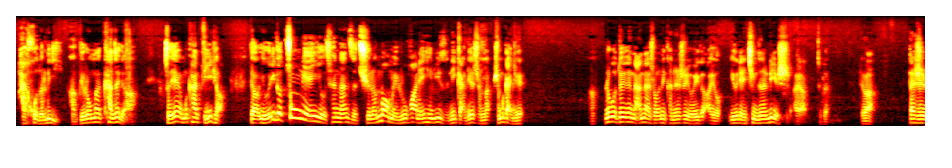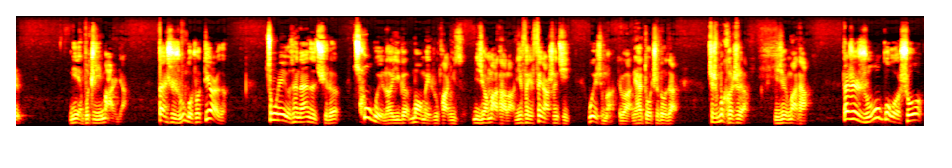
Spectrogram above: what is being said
还获得利益啊。比如说我们看这个啊，首先我们看第一条，叫有一个中年有成男子娶了貌美如花年轻女子，你感觉什么什么感觉？如果对一个男的来说，你可能是有一个哎呦有点竞争劣势，哎呀这个，对吧？但是你也不至于骂人家。但是如果说第二个中年有成男子娶了出轨了一个貌美如花女子，你就要骂他了，你非非常生气，为什么？对吧？你还多吃多占，这是不合适的，你就骂他。但是如果说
